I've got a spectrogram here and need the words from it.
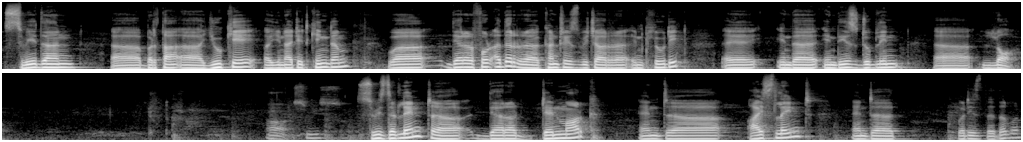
Sweden, uh, UK, uh, uh, United Kingdom. there are four other countries which are included in the in this Dublin uh, law. Switzerland, uh, there are Denmark and uh, Iceland and uh, what is the other one?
